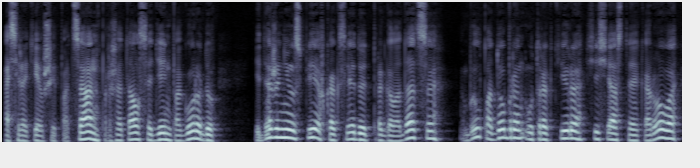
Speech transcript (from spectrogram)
Осиротевший пацан прошатался день по городу и даже не успев как следует проголодаться, был подобран у трактира сисястая корова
